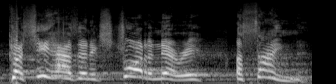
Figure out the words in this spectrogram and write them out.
because she has an extraordinary assignment.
